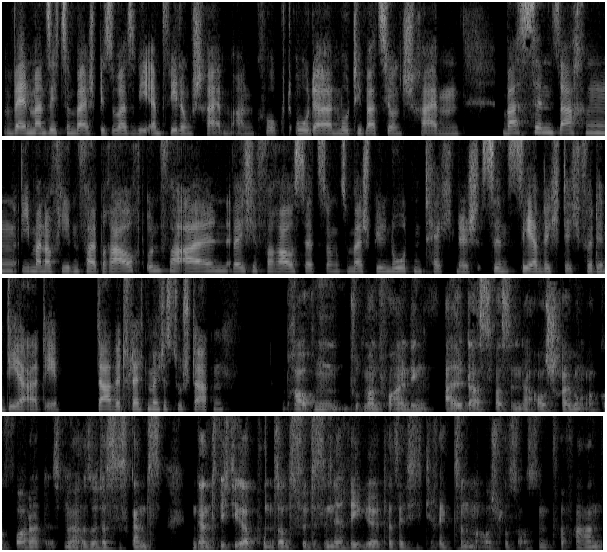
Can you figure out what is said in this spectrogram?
Wenn man sich zum Beispiel sowas wie Empfehlungsschreiben anguckt oder Motivationsschreiben. Was sind Sachen, die man auf jeden Fall braucht und vor allem, welche Voraussetzungen, zum Beispiel notentechnisch, sind sehr wichtig für den DAAD? David, vielleicht möchtest du starten brauchen tut man vor allen Dingen all das, was in der Ausschreibung auch gefordert ist. Ne? Also das ist ganz ein ganz wichtiger Punkt. Sonst führt es in der Regel tatsächlich direkt zu einem Ausschluss aus dem Verfahren.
